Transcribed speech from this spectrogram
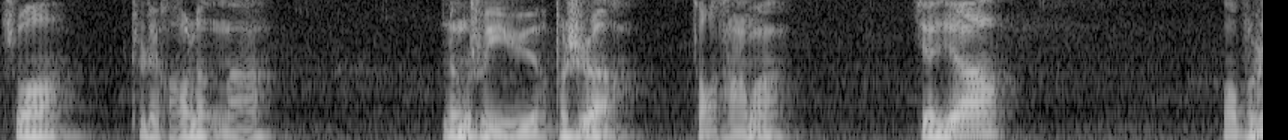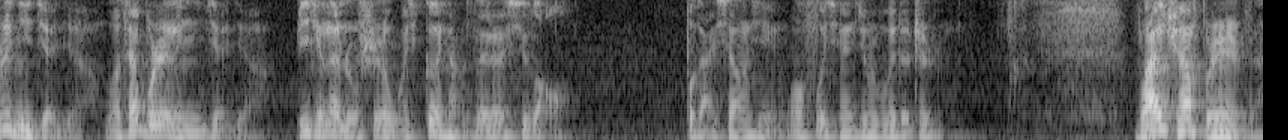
说，这里好冷啊。冷水浴不是，澡堂吗？姐姐，我不是你姐姐，我才不认识你姐姐。比起那种事，我更想在这洗澡。不敢相信，我父亲就是为了这种，完全不认识咱。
